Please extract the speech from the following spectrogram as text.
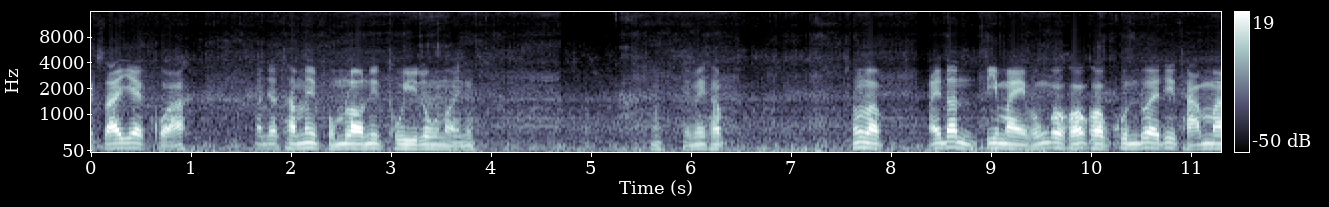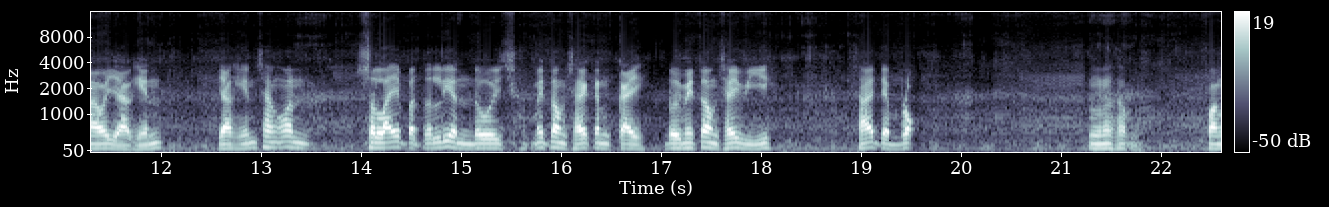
กซ้ายแยกขวา มันจะทำให้ผมเรานี่ทุยลงหน่อยนึงเห็นไหมครับำหรับไอดอลปีใหม่ ผมก็ขอขอบคุณด้วยที่ถามมาว่าอยากเห็น อยากเห็นช่างอ้อนสไลด์ปัตเตอร์เลียนโดยไม่ต้องใช้กันไกโดยไม่ต้องใช้หวี ใช้แต่บล็อกดูนะครับ ฝั่ง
